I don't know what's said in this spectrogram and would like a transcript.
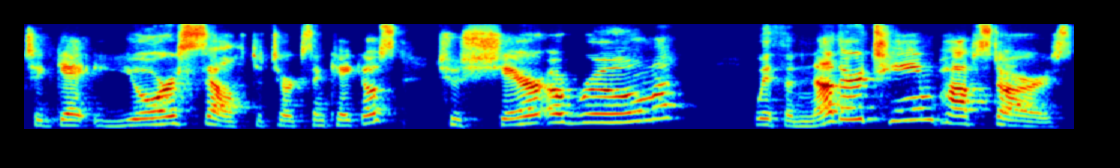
to get yourself to Turks and Caicos to share a room with another team pop stars.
